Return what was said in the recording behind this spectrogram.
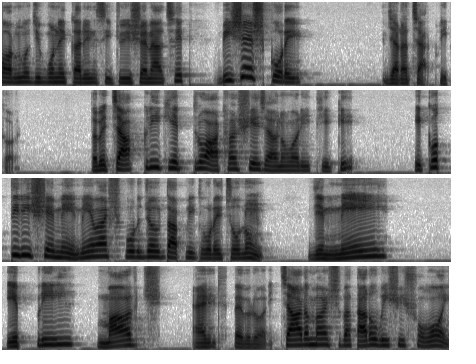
কর্মজীবনে কারেন্ট সিচুয়েশন আছে, বিশেষ করে যারা চাকরি করে। তবে চাকরি ক্ষেত্র আঠাশে জানুয়ারি থেকে একত্রিশে মে মে মাস পর্যন্ত আপনি ধরে চলুন যে May, April, March and February, চার মাস বা তারও বেশি সময়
